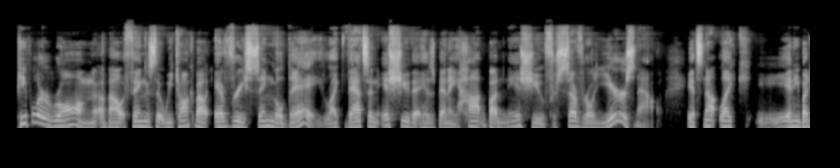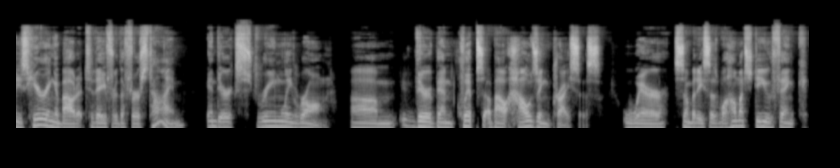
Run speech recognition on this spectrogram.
people are wrong about things that we talk about every single day. Like that's an issue that has been a hot button issue for several years now. It's not like anybody's hearing about it today for the first time and they're extremely wrong. Um, there have been clips about housing prices where somebody says well how much do you think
